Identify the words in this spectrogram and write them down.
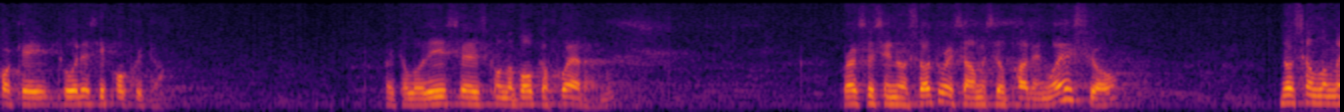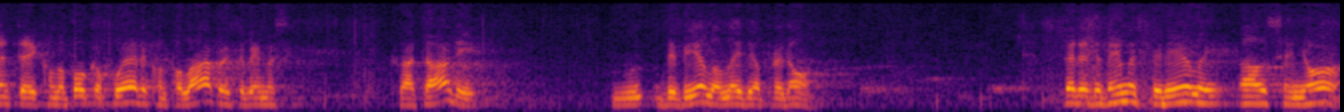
porque tú eres hipócrita. Porque lo dices con la boca fuera. ¿no? Por eso si nosotros rezamos el Padre Nuestro, no solamente con la boca fuera, con palabras, debemos tratar de vivir la ley del perdón. Pero debemos pedirle al Señor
